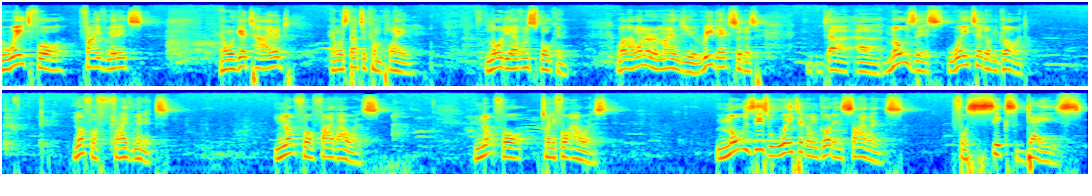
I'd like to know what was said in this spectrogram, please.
We wait for five minutes, and we get tired and we start to complain. Lord, you haven't spoken. Well, I want to remind you read Exodus. Uh, uh, Moses waited on God not for five minutes, not for five hours, not for 24 hours. Moses waited on God in silence for six days.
